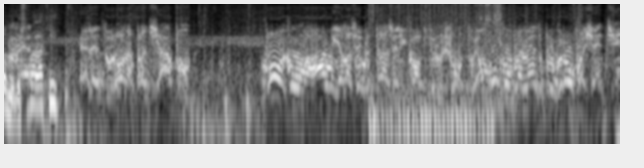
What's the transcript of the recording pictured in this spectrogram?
Oh, meu, deixa eu falar aqui. Ela é durona pra diabo. Voa com uma arma e ela sempre traz o helicóptero junto. É um bom complemento pro grupo, agente.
